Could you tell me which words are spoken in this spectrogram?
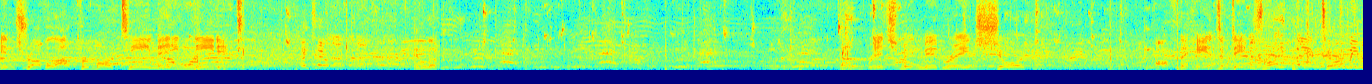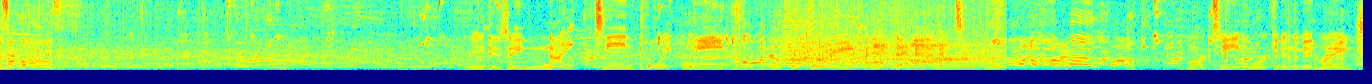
In trouble out for Martine. They need it. And look. Richmond mid-range short. Off the hands of Davis. Right back to him. He was alone. And it is a 19-point lead. Honor for three. Had to have it. Martine working in the mid-range.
